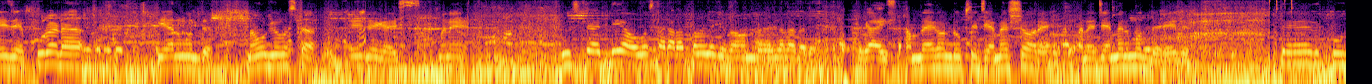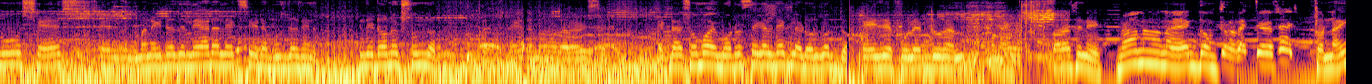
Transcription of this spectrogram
এই যে পুরাটা ইয়ার মধ্যে। নামক অবস্থা। এই যে গাইস মানে পুস্টার দিয়ে অবস্থা খারাপ করে লেগে রাউন্ড হয়ে গেল গাইস আমরা এখন ঢুকছি জ্যামের শহরে মানে জ্যামের মধ্যে এই যে। এর কোনো শেষ শেষ। মানে এটা যে লেয়ারটা লেগছে এটা বুঝতেছি না। কিন্তু এটা অনেক সুন্দর। একটা সময় মোটর সাইকেল দেখলে ডর করতো। এই যে ফুলের দোকান। তোর আছে না না না একদম। তোর নাই?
